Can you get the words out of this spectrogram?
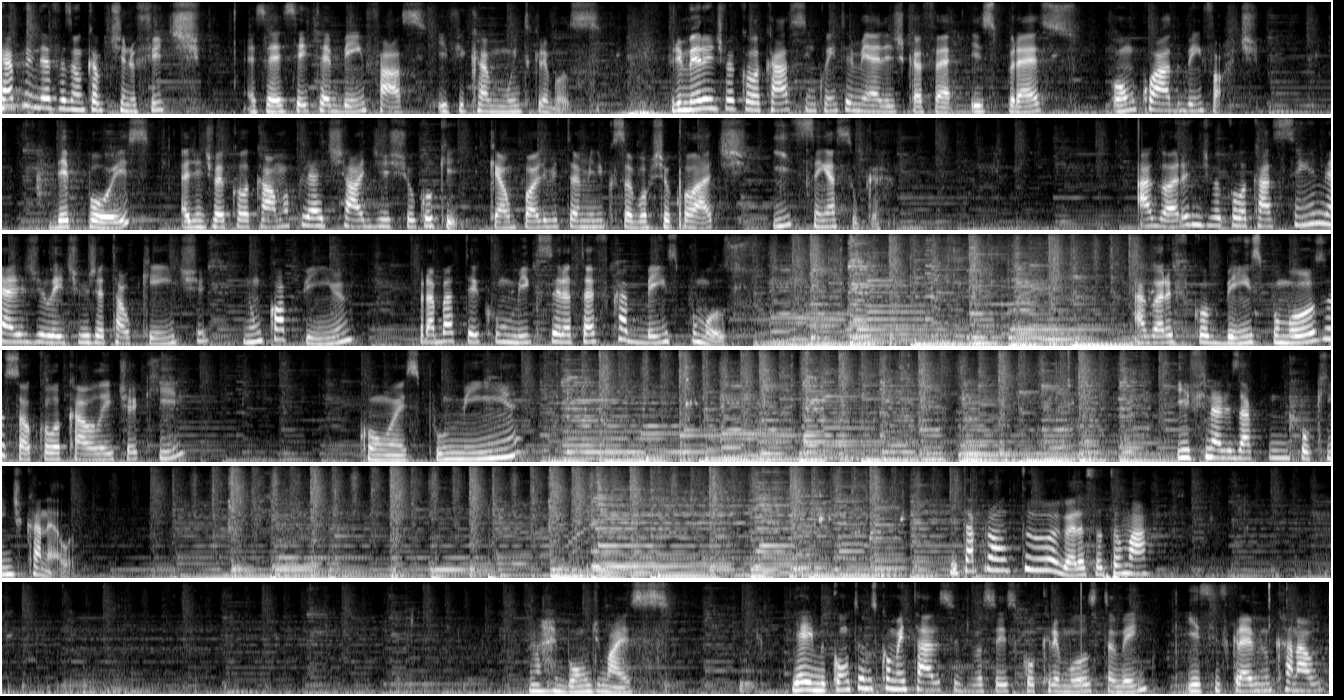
Quer aprender a fazer um cappuccino fit? Essa receita é bem fácil e fica muito cremoso. Primeiro a gente vai colocar 50 ml de café expresso ou um coado bem forte. Depois, a gente vai colocar uma colher de chá de Chocoqui, que é um polivitamínico sabor chocolate e sem açúcar. Agora a gente vai colocar 100 ml de leite vegetal quente num copinho para bater com o mixer até ficar bem espumoso. Agora ficou bem espumoso, é só colocar o leite aqui com a espuminha. E finalizar com um pouquinho de canela. E tá pronto, agora é só tomar. Ai, bom demais. E aí, me conta nos comentários se de vocês ficou cremoso também. E se inscreve no canal.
